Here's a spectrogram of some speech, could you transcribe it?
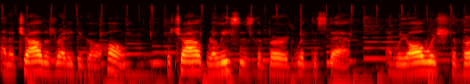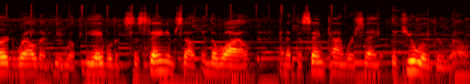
and a child is ready to go home, the child releases the bird with the staff, and we all wish the bird well that he will be able to sustain himself in the wild, and at the same time we're saying that you will do well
